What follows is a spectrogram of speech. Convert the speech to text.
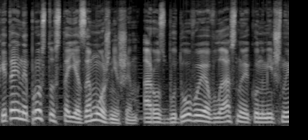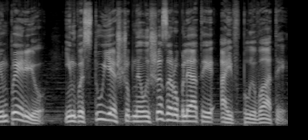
Китай не просто стає заможнішим, а розбудовує власну економічну імперію, інвестує, щоб не лише заробляти, а й впливати.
